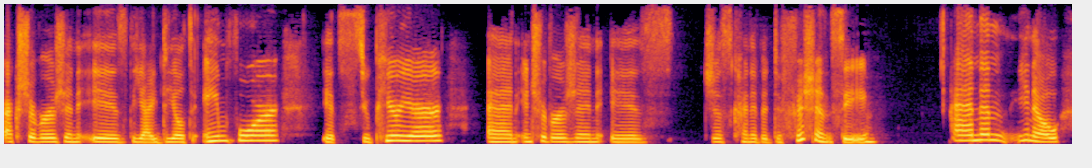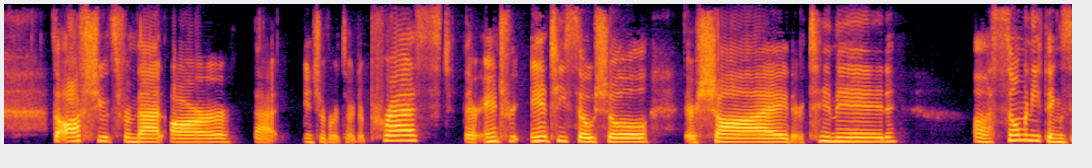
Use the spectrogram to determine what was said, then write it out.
extroversion is the ideal to aim for, it's superior, and introversion is just kind of a deficiency. And then, you know, the offshoots from that are that introverts are depressed, they're anti- antisocial, they're shy, they're timid. Uh, so many things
